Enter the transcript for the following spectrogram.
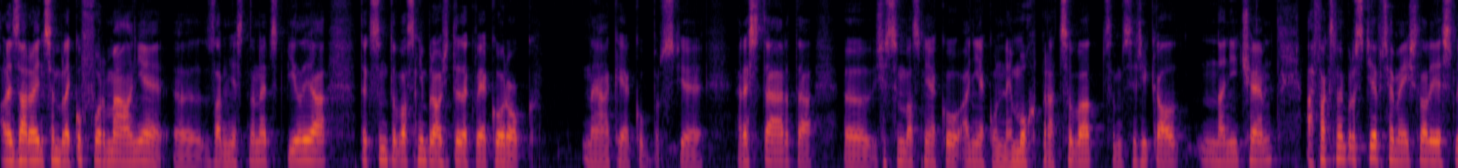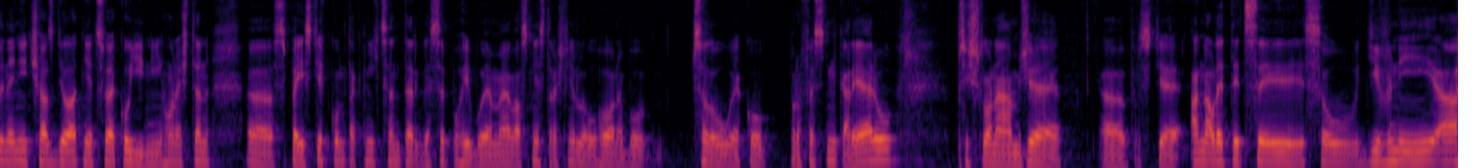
ale zároveň jsem byl jako formálně eh, zaměstnanec Tvília, tak jsem to vlastně bral, že to je takový jako rok na nějaký jako prostě restart a uh, že jsem vlastně jako ani jako nemohl pracovat, jsem si říkal na ničem a fakt jsme prostě přemýšleli, jestli není čas dělat něco jako jiného, než ten uh, space těch kontaktních center, kde se pohybujeme vlastně strašně dlouho nebo celou jako profesní kariéru. Přišlo nám, že Eh, prostě analytici jsou divný a,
